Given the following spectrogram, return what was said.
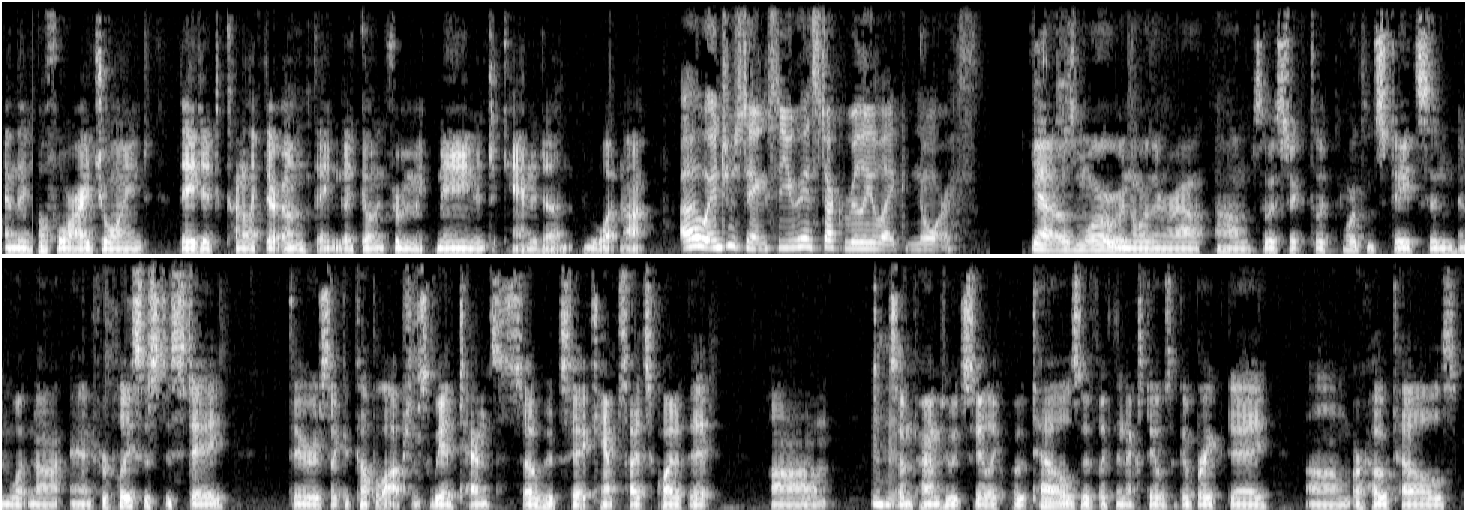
And then before I joined, they did kind of like their own thing, like going from McMaine into Canada and whatnot. Oh, interesting. So you guys stuck really like north. Yeah, it was more of a northern route. Um, so I stuck to like northern states and, and whatnot. And for places to stay, there's like a couple options. We had tents, so we'd stay at campsites quite a bit. Um, Mhm. Sometimes we would stay like hotels if like the next day was like a break day, um, or hotels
